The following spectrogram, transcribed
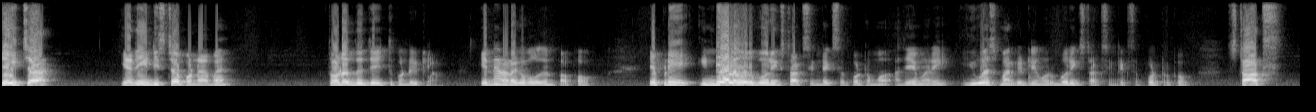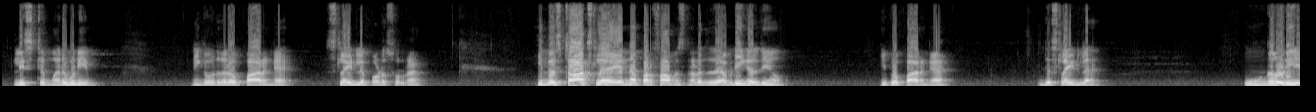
ஜெயிச்சா எதையும் டிஸ்டர்ப் பண்ணாம தொடர்ந்து ஜெயித்து கொண்டு இருக்கலாம். என்ன நடக்க போகுதுன்னு பார்ப்போம். எப்படி இந்தியாவில் ஒரு போரிங் ஸ்டாக்ஸ் இண்டெக்ஸை போட்டோமோ அதே மாதிரி யூஎஸ் மார்க்கெட்லேயும் ஒரு போரிங் ஸ்டாக்ஸ் இண்டெக்ஸை போட்டிருக்கோம். ஸ்டாக்ஸ் லிஸ்ட்டு மறுபடியும் நீங்கள் ஒரு தடவை பாருங்கள் ஸ்லைடில் போட சொல்கிறேன் இந்த ஸ்டாக்ஸில் என்ன பர்ஃபார்மன்ஸ் நடந்தது அப்படிங்கிறதையும் இப்போ பாருங்கள் இந்த ஸ்லைடில் உங்களுடைய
